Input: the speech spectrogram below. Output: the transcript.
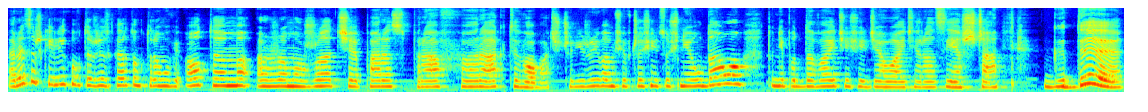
Rycerz kielichów też jest kartą, która mówi o tym, że możecie parę spraw reaktywować. Czyli jeżeli Wam się wcześniej coś nie udało, to nie poddawajcie się, działajcie raz jeszcze. Gdy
